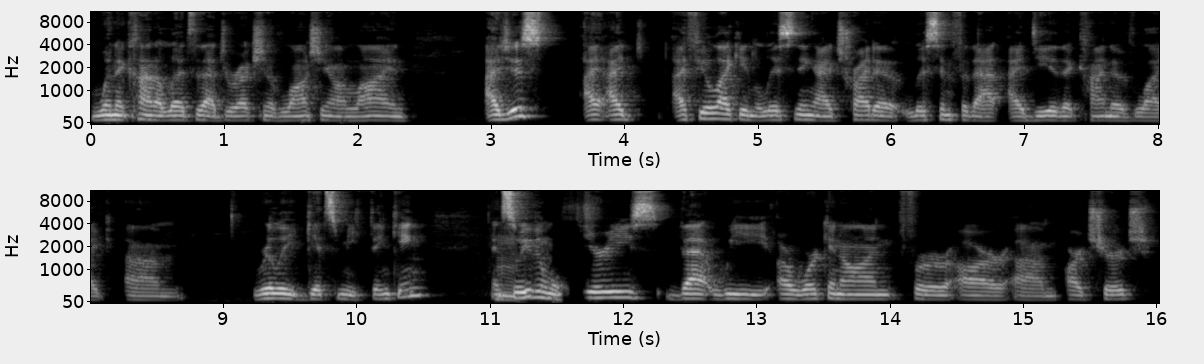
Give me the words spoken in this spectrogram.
when it kind of led to that direction of launching online, I just I, I I feel like in listening, I try to listen for that idea that kind of like um, really gets me thinking and mm. so even with series that we are working on for our um, our church,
